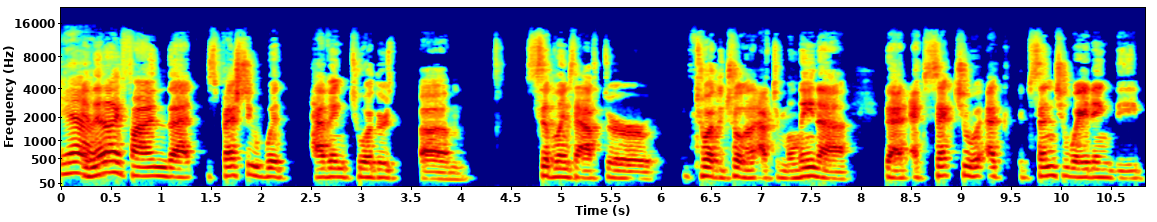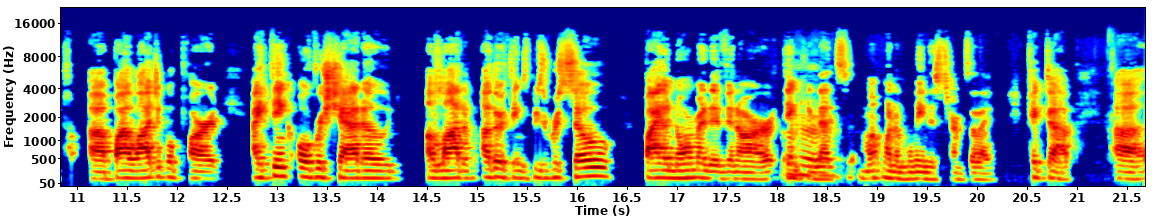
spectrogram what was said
Yeah. And then I find that especially with having two other um, siblings after two other children after Melina, that accentu- accentuating the uh, biological part, I think overshadowed a lot of other things because we're so bionormative in our thinking. Mhm. That's one one of Melina's terms that I picked up. Uh,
